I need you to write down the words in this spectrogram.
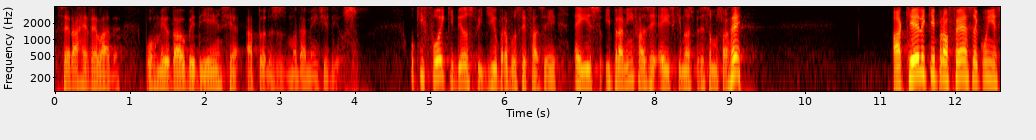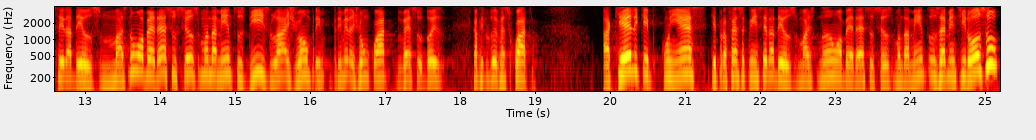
será revelada por meio da obediência a todos os mandamentos de Deus. O que foi que Deus pediu para você fazer? É isso. E para mim fazer, é isso que nós precisamos fazer? Aquele que professa conhecer a Deus, mas não obedece os seus mandamentos, diz lá João, 1 João 4, verso 2, capítulo 2, verso 4. Aquele que conhece, que professa conhecer a Deus, mas não obedece os seus mandamentos, é mentiroso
